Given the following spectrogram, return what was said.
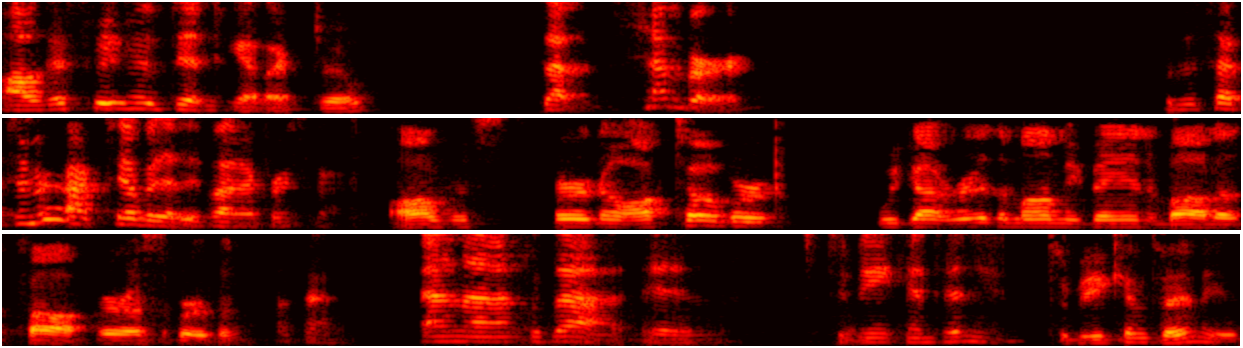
August, we moved in together. Joe. September. Was it September or October that we bought our first car? August or no October, we got rid of the mommy van and bought a top or a suburban. Okay. And then after that is to be continued. To be continued.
